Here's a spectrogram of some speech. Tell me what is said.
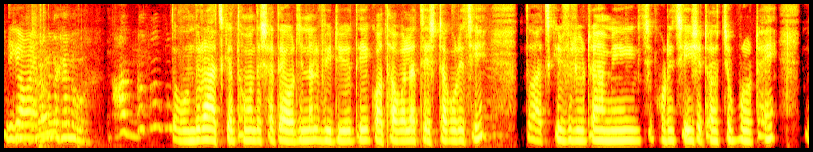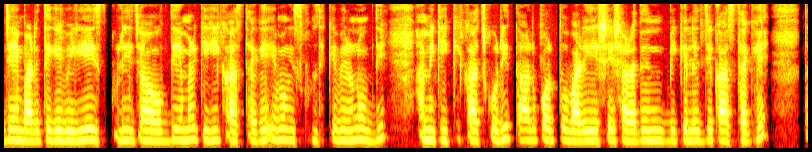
দিকে আমায় আমি দেখে নেব। তো বন্ধুরা আজকে তোমাদের সাথে অরিজিনাল ভিডিওতে কথা বলার চেষ্টা করেছি। তো আজকের ভিডিওটা আমি করেছি সেটা হচ্ছে পুরোটাই যে আমি বাড়ি থেকে বেরিয়ে স্কুলে যাওয়া অবধি আমার কী কী কাজ থাকে এবং স্কুল থেকে বেরোনো অবধি আমি কী কী কাজ করি। তারপর তো বাড়ি এসে সারাদিন বিকেলের যে কাজ থাকে, তো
